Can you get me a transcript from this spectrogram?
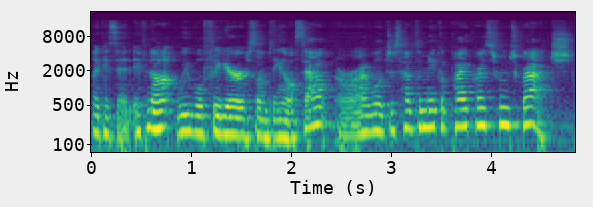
Like I said, if not, we will figure something else out, or I will just have to make a pie crust from scratch.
